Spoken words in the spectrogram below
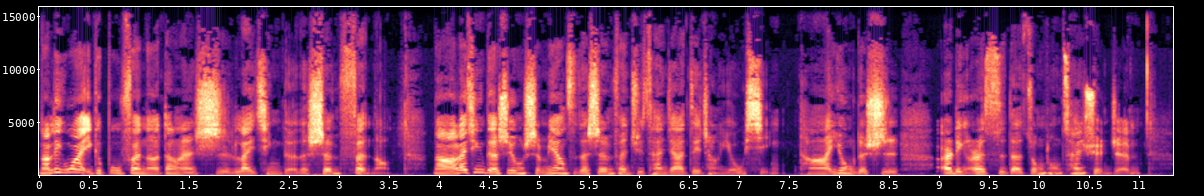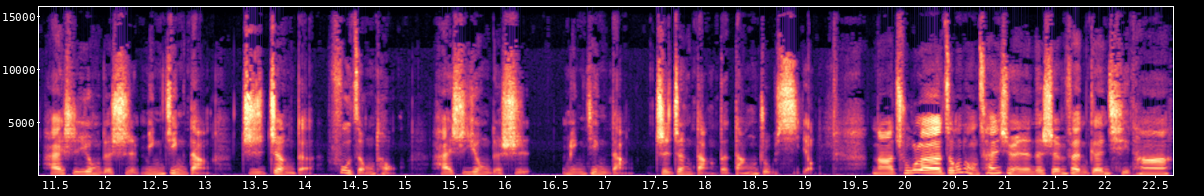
那另外一个部分呢，当然是赖清德的身份哦。那赖清德是用什么样子的身份去参加这场游行？他用的是二零二四的总统参选人，还是用的是民进党执政的副总统，还是用的是民进党执政党的党主席哦？那除了总统参选人的身份跟其他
